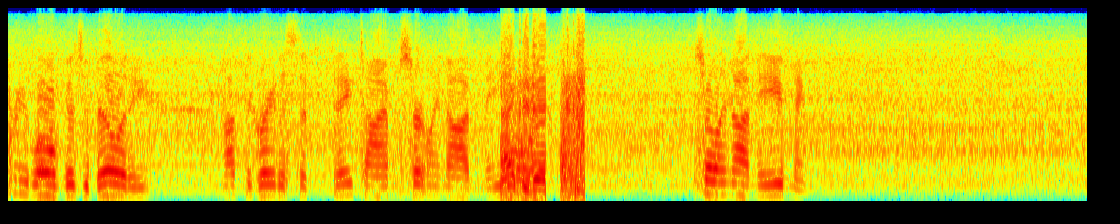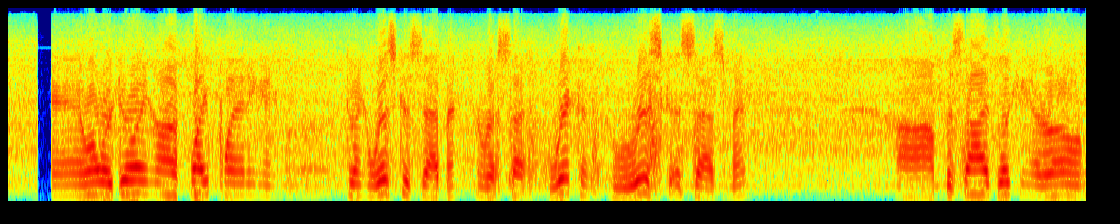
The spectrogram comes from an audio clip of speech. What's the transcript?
Pretty low visibility, not the greatest at daytime, certainly not in the evening. Certainly not in the evening. And when we're doing our flight planning and doing risk assessment, risk assessment, um, besides looking at our own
